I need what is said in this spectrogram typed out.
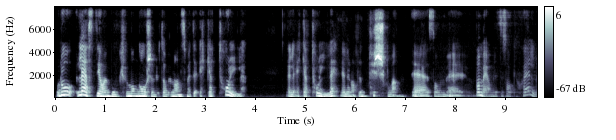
Och då läste jag en bok för många år sedan utav en man som heter Eckart Tolle. Eller Eckart Tolle eller något, en tysk man eh, som eh, var med om lite saker själv.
